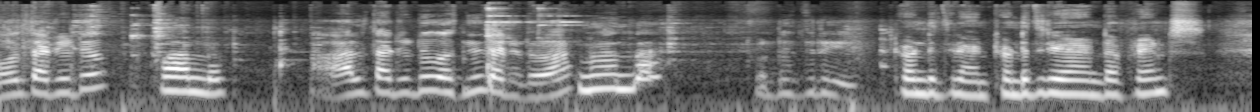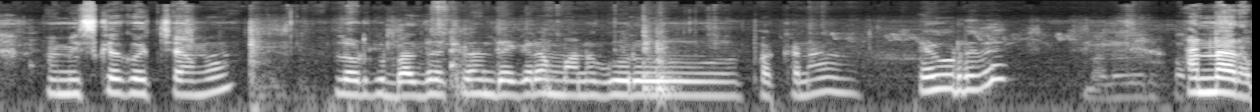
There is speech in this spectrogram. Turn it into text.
Own thirty two? వాళ్ళు. వాళ్ళు థర్టీ టూ వస్తుంది థర్టీ టూ నువ్వెంత twenty three. Twenty three twenty three అంట ఫ్రెండ్స్. మేము ఇసుకకి వచ్చాము. లోడికి భద్రాచలం దగ్గర మనగూరు పక్కన. ఏ ఊరు ఇది? మన ఊరు అన్నారు.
